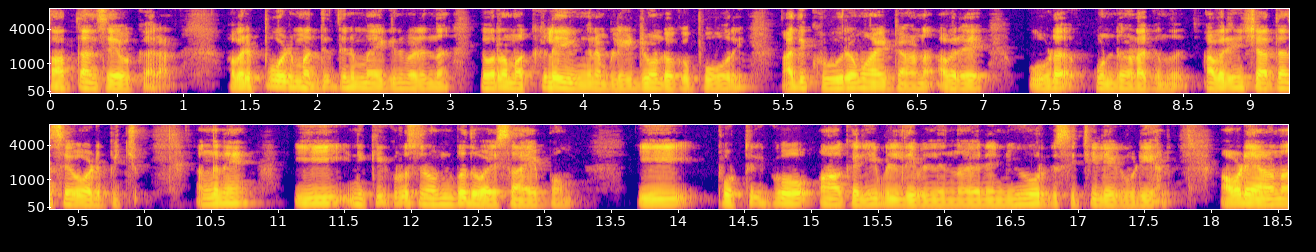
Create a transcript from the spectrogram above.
സാത്താൻ സേവക്കാരാണ്. അവരെപ്പോഴും മദ്യത്തിനും മയക്കിനും വരുന്ന ഇവരുടെ മക്കളെയും ഇങ്ങനെ ബ്ലേഡ് കൊണ്ടൊക്കെ പോറി അതിക്രൂരമായിട്ടാണ് അവരെ കൂടെ കൊണ്ടു നടക്കുന്നത്. അവരെയും സാത്താൻ സേവ പഠിപ്പിച്ചു. അങ്ങനെ ഈ നിക്കി ക്രൂസിന് ഒൻപത് വയസ്സായപ്പം ഈ പൊട്ടിക്കോ ആ കരീബിൽ ദ്വീപിൽ നിന്ന് അവനെ ന്യൂയോർക്ക് സിറ്റിയിലേക്ക് വിടുകയാണ്. അവിടെയാണ്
